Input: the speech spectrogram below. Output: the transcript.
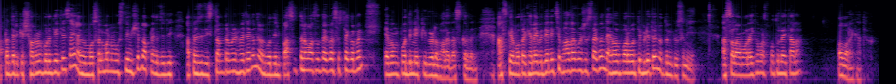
আপনাদেরকে স্মরণ করে দিতে চাই। আমি মুসলমান, মুসলিম হিসেবে আপনাকে যদি, আপনার যদি ইসলাম ধর্মের হয়ে থাকেন, তাহলে প্রতিদিন পাঁচ সপ্তাহ নামাজ করার চেষ্টা করবেন এবং প্রতিদিন একটি করে ভালো কাজ করবেন। আজকের মতো এখানে বিদায় নিচ্ছি। ভালো থাকবেন সুস্থ থাকবেন দেখা হবে পরবর্তী ভিডিওতে নতুন কিছু নিয়ে। আসসালামু আলাইকুম রহমতুল্লাহ তালা ওবরাকাতুহ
